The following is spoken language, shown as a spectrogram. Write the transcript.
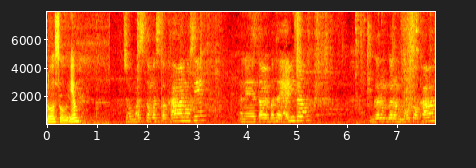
લોસો એમ. જો મસ્ત મસ્ત ખાવાનો છે. અને તમે બધા આવી જાઓ. ગરમ ગરમ લોસો ખાવા.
